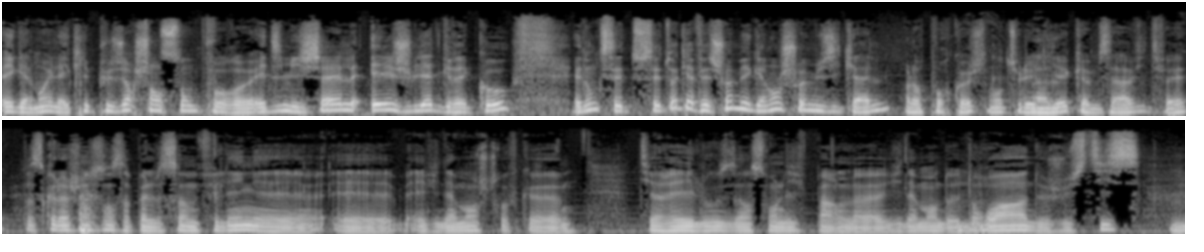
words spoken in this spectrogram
également il a écrit plusieurs chansons pour Eddie Michel et Juliette Gréco et donc c'est c'est toi qui as fait le choix mais également le choix musical alors pourquoi justement tu les liais comme ça vite fait? Parce que la chanson s'appelle Some Feeling et, et évidemment, je trouve que Thierry Elouz, dans son livre, parle euh, évidemment de Mhm. droit, de justice, Mhm.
